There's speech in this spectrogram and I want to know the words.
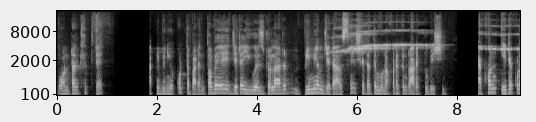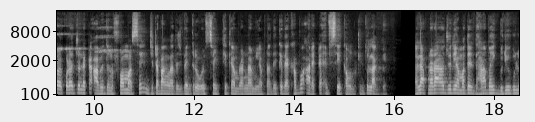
বন্ডটার ক্ষেত্রে আপনি বিনিয়োগ করতে পারেন। তবে যেটা ইউএস ডলার প্রিমিয়াম যেটা আছে, সেটাতে মুনাফাটা কিন্তু আরেকটু বেশি। এখন এটা ক্রয় করার জন্য একটা আবেদন ফর্ম আছে, যেটা বাংলাদেশ ব্যাংকের ওয়েবসাইট থেকে আমরা নামিয়ে আপনাদেরকে দেখাবো, আর একটা এফসি অ্যাকাউন্ট কিন্তু লাগবে। তাহলে আপনারা যদি আমাদের ধারাবাহিক ভিডিওগুলো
